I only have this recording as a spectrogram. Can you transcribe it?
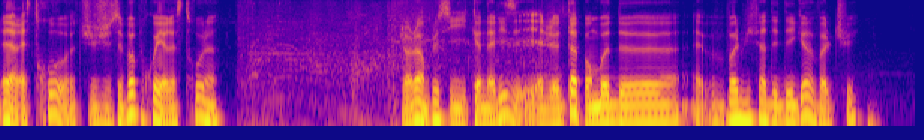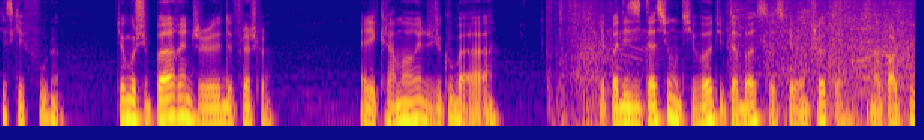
Là, il reste trop. je sais pas pourquoi il reste trop là. Genre là, en plus, il canalise et elle le tape en mode. Euh, elle va lui faire des dégâts, elle va le tuer. Qu'est-ce qui est fou là? Tu vois, moi je suis pas à range de flash là. Elle est clairement à range, du coup, bah. Y a pas d'hésitation, tu vas, tu tabasses, ça se fait one shot, on n'en parle plus.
